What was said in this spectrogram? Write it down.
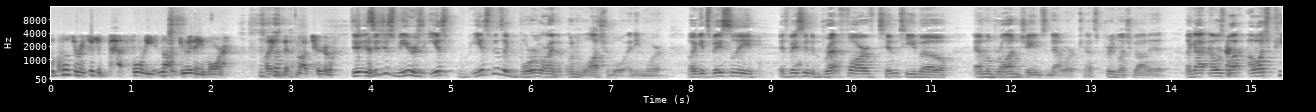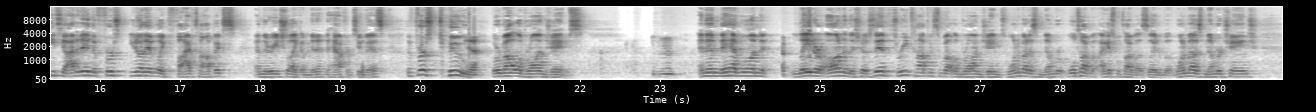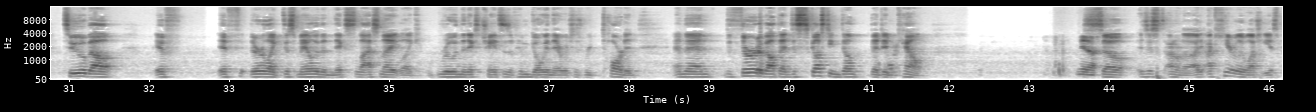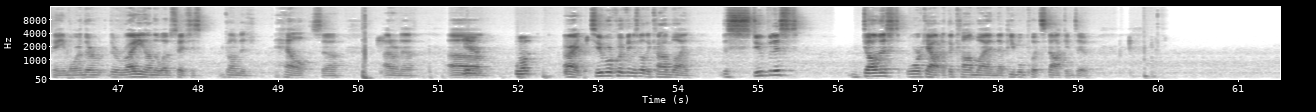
McCluster ran such a pat forty, he's not good anymore. Like that's not true. Dude, is it just me or is ES, ESPN's like borderline unwatchable anymore? Like it's basically it's basically the Brett Favre, Tim Tebow, and LeBron James network. That's pretty much about it. Like I, I was wa- I watched PTI today. The first you know they have like five topics and they're each like a minute and a half or two minutes. The first two Yeah. were about LeBron James. Mm-hmm. And then they had one later on in the show. So they had three topics about LeBron James. One about his number. We'll talk. About, I guess we'll talk about this later. But one about his number change. Two about if if they're like dismantling the Knicks last night, like ruined the Knicks' chances of him going there, which is retarded. And then the third about that disgusting dunk that didn't count. Yeah. So it's just I don't know. I, I can't really watch ESPN anymore, and their their writing on the website's just gone to hell. So I don't know. Um, Yeah. Well, all right, two more quick things about the combine. The stupidest, dumbest workout at the combine that people put stock into.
